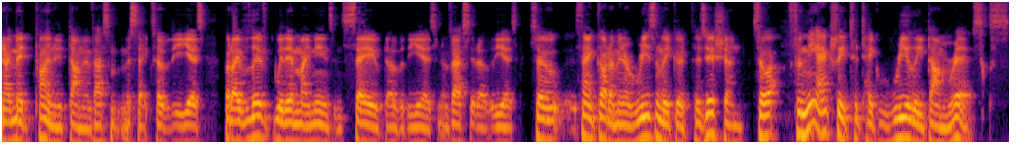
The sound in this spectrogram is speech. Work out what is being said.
I made probably dumb investment mistakes over the years, but I've lived within my means and saved over the years and invested over the years. So thank God I'm in a reasonably good position. So for me, actually, to take really dumb risks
